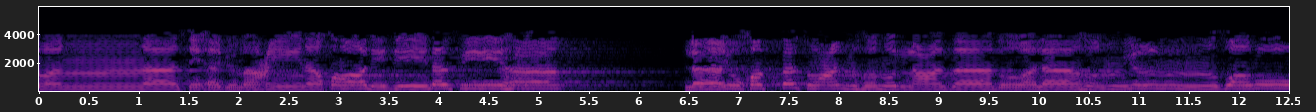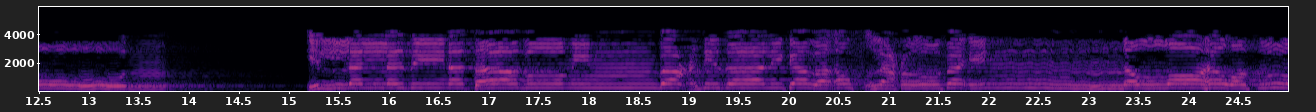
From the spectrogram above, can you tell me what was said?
والناس أجمعين خالدين فيها. لا يخفف عنهم العذاب ولا هم ينظرون. إلا الذين تابوا من بعد ذلك وأصلحوا فإن الله غفور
